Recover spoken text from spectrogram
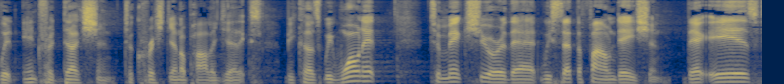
with Introduction to Christian Apologetics because we wanted to make sure that we set the foundation. There is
